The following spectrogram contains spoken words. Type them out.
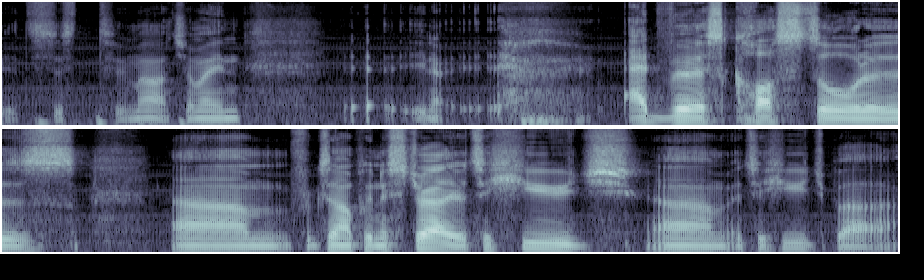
it's just too much. I mean, uh, you know, adverse costs orders. Um, for example, in Australia, it's a huge um, it's a huge bar.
